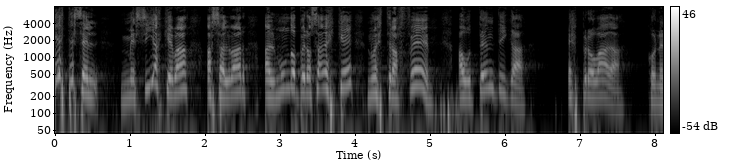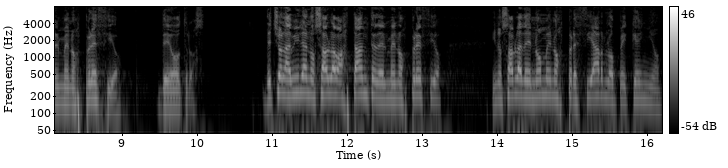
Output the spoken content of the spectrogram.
este es el Mesías que va a salvar al mundo, pero ¿sabes qué? Nuestra fe auténtica es probada con el menosprecio de otros. De hecho, la Biblia nos habla bastante del menosprecio y nos habla de no menospreciar lo pequeño,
